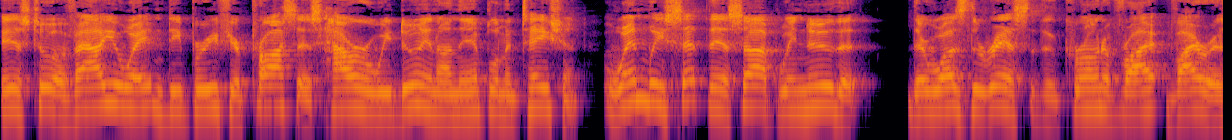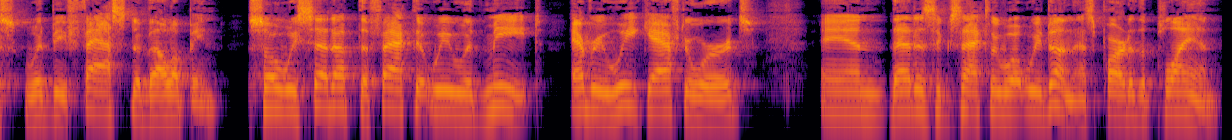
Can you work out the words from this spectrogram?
is to evaluate and debrief your process. How are we doing on the implementation? When we set this up, we knew that there was the risk that the coronavirus would be fast developing. So we set up the fact that we would meet every week afterwards. And that is exactly what we've done. That's part of the plan.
